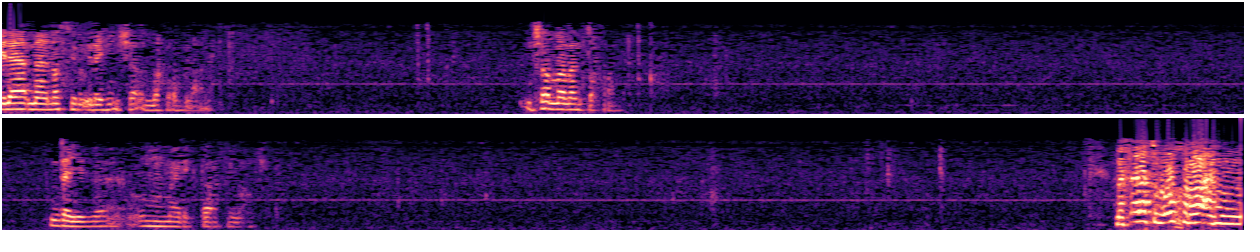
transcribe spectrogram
إلى ما نصل إليه إن شاء الله رب العالمين. إن شاء الله لن تحرم جيد. أم مالك بارك الله فيك. مسألة أخرى أن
